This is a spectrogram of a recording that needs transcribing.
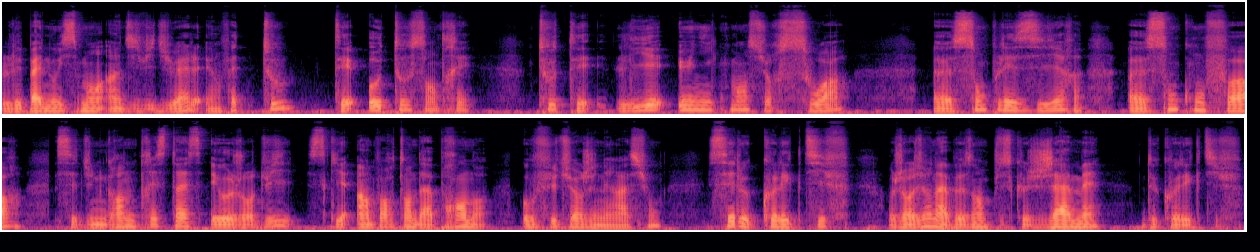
l'épanouissement individuel, et en fait, tout est auto-centré. Tout est lié uniquement sur soi, euh, son plaisir, euh, son confort. C'est d'une grande tristesse. Et aujourd'hui, ce qui est important d'apprendre aux futures générations, c'est le collectif. Aujourd'hui, on a besoin plus que jamais de collectif.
